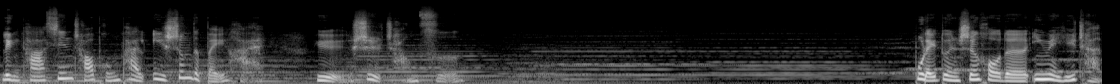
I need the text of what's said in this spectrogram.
令他心潮澎湃了一生的北海，与世长辞。布雷顿身后的音乐遗产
